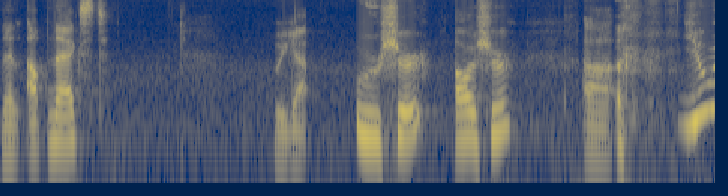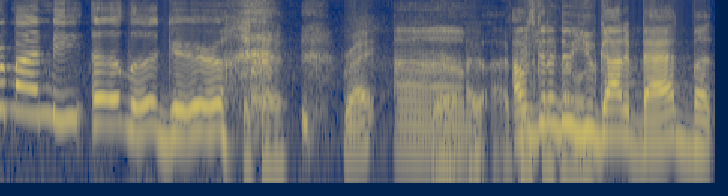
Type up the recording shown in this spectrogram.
then up next, we got Usher. Usher. Uh, you remind me of a girl, Okay. right? Um, I- I I, was gonna do that "You. Got It Bad," but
